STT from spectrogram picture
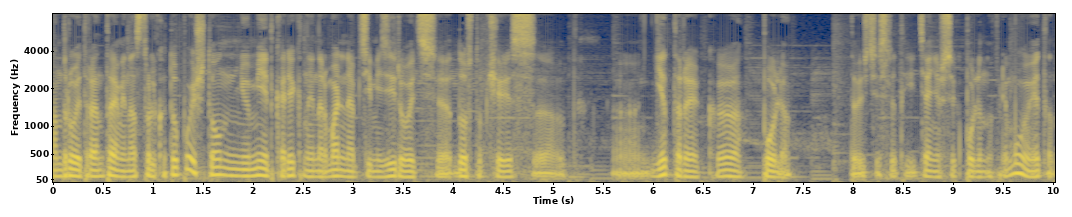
Android Runtime настолько тупой, что он не умеет корректно и нормально оптимизировать э, доступ через э, э, геттеры к полю. То есть, если ты тянешься к полю напрямую, это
